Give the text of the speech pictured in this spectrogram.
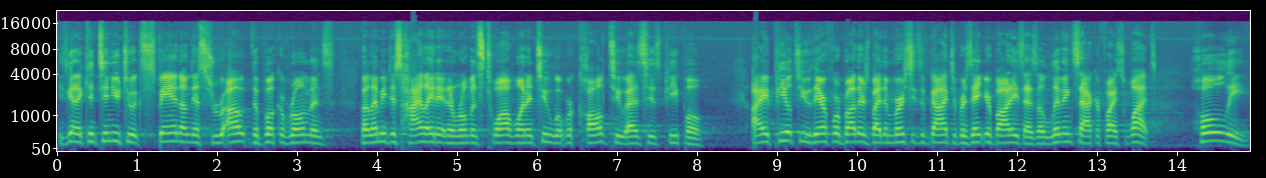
He's going to continue to expand on this throughout the book of Romans. But let me just highlight it in Romans 12, 1 and 2, what we're called to as his people. I appeal to you, therefore, brothers, by the mercies of God, to present your bodies as a living sacrifice, what? Holy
